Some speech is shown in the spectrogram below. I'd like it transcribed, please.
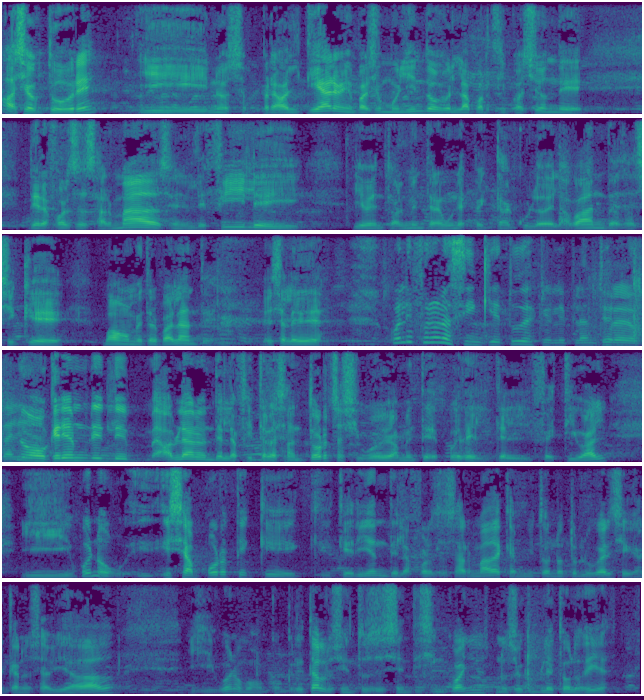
Hacia octubre y nos plantearon, me pareció muy lindo la participación de, de las Fuerzas Armadas en el desfile y, y, eventualmente en algún espectáculo de las bandas, así que vamos a meter para adelante, esa es la idea. ¿Cuáles fueron las inquietudes que le planteó la localidad? No, querían, le, hablaron de la fiesta de las antorchas y obviamente después del, del festival y bueno, ese aporte que, que, querían de las Fuerzas Armadas que han visto en otros lugares y que acá no se había dado y bueno, vamos a concretarlo, 165 años no se cumple todos los días.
